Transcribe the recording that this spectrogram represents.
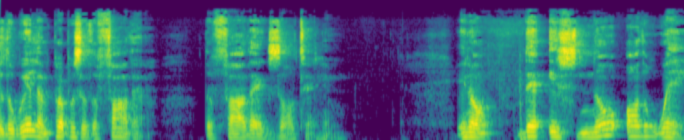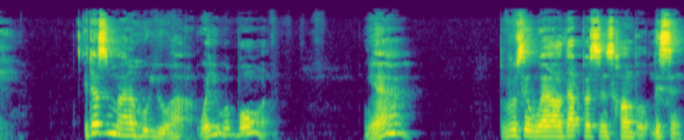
to the will and purpose of the Father, the Father exalted him. You know, there is no other way. It doesn't matter who you are, where you were born. Yeah. People say, well, that person's humble. Listen,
